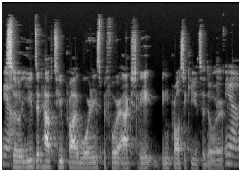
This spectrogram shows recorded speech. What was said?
Yeah. So you did have two prior warnings before actually being prosecuted or yeah.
